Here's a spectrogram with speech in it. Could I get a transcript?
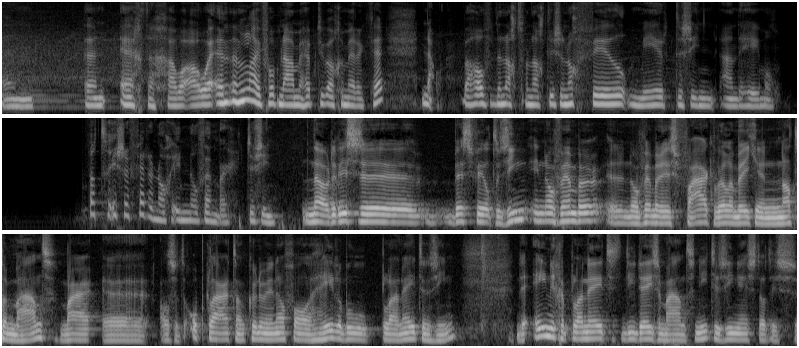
En een echte gouden ouwe. En een live opname hebt u wel gemerkt, hè? Nou, behalve de nacht vannacht is er nog veel meer te zien aan de hemel. Wat is er verder nog in november te zien? Nou, er is eh, best veel te zien in november. Eh, november is vaak wel een beetje een natte maand. Maar eh, als het opklaart, dan kunnen we in elk geval een heleboel planeten zien. De enige planeet die deze maand niet te zien is, dat is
